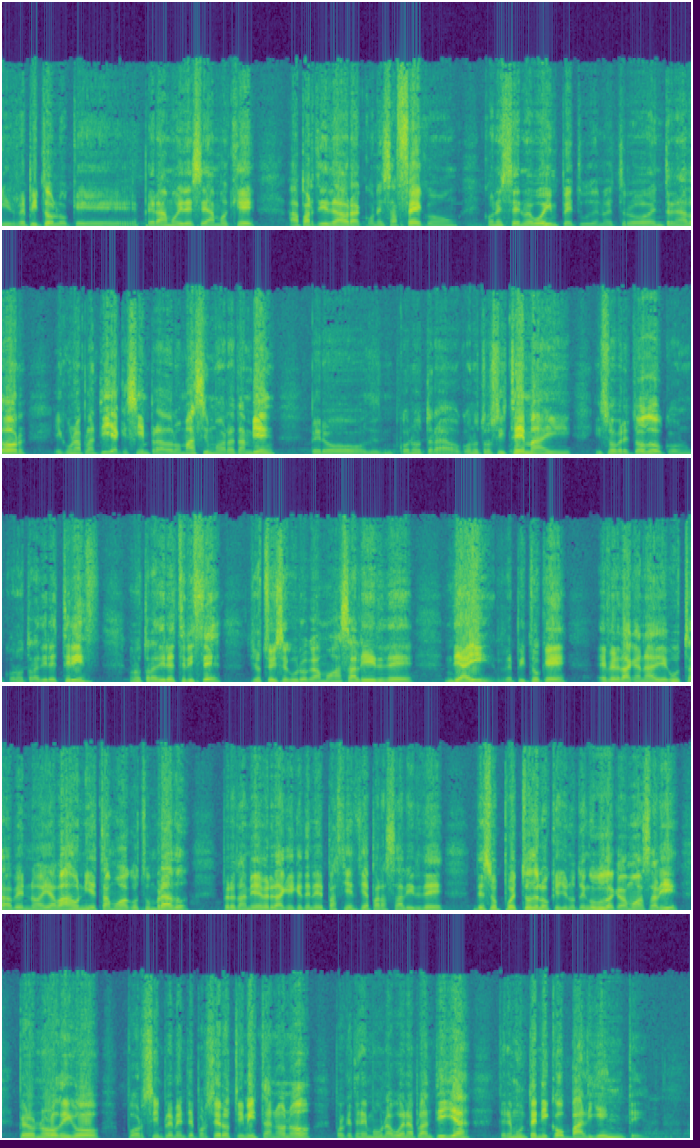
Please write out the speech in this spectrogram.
y repito, lo que esperamos y deseamos es que a partir de ahora, con esa fe, con, con ese nuevo ímpetu de nuestro entrenador y con una plantilla que siempre ha dado lo máximo, ahora también pero con otra con otro sistema y, sobre todo con, otra directriz, con otra directrices, yo estoy seguro que vamos a salir de, de ahí. Repito que es verdad que a nadie gusta vernos ahí abajo, ni estamos acostumbrados, pero también es verdad que hay que tener paciencia para salir de, esos puestos de los que yo no tengo duda que vamos a salir, pero no lo digo por simplemente por ser optimista, no, no, porque tenemos una buena plantilla, tenemos un técnico valiente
